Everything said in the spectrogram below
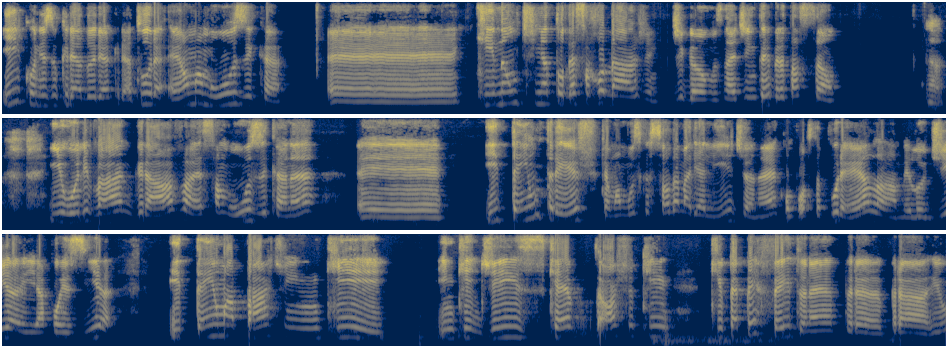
Ícones, o Criador e a Criatura é uma música é, que não tinha toda essa rodagem, digamos, né, de interpretação. E o Olivar grava essa música, né? É, e tem um trecho, que é uma música só da Maria Lídia, né, composta por ela, a melodia e a poesia, e tem uma parte em que, em que diz que é, acho que, que é perfeito, né? Para eu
